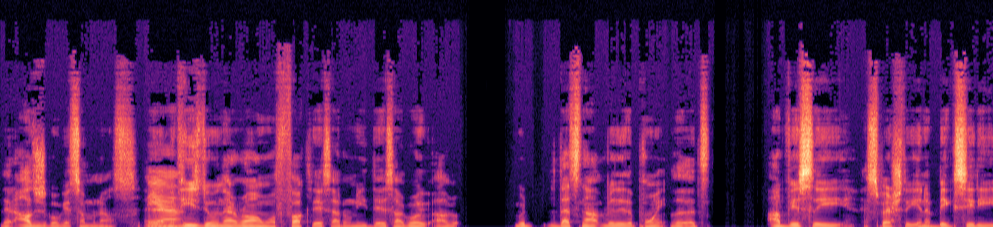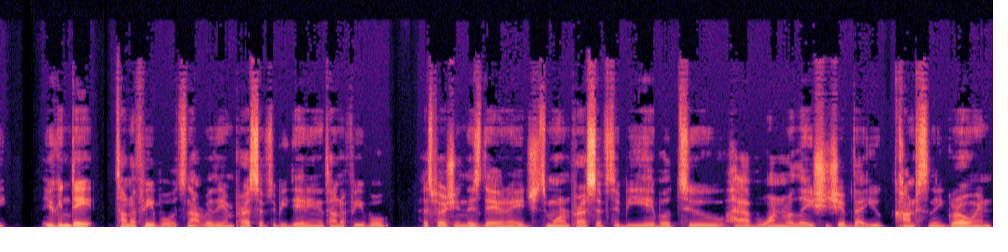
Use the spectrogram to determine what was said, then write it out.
then I'll just go get someone else. And Yeah. if he's doing that wrong, well, fuck this. I don't need this. I'll go. I'll. Go. But that's not really the point. That's obviously, especially in a big city, you can date a ton of people. It's not really impressive to be dating a ton of people, especially in this day and age. It's more impressive to be able to have one relationship that you constantly grow in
